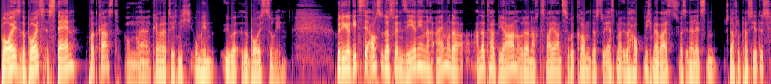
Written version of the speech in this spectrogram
Boys, The Boys Stan Podcast, Oh Mann. äh, können wir natürlich nicht umhin, über The Boys zu reden. Rüdiger, geht's dir auch so, dass wenn Serien nach einem oder anderthalb Jahren oder nach zwei Jahren zurückkommen, dass du erstmal überhaupt nicht mehr weißt, was in der letzten Staffel passiert ist?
